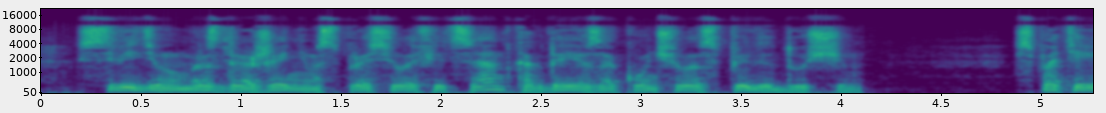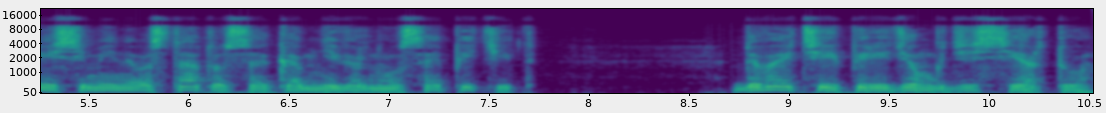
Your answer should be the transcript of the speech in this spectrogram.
— с видимым раздражением спросил официант, когда я закончила с предыдущим. С потерей семейного статуса ко мне вернулся аппетит. «Давайте перейдем к десерту»,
